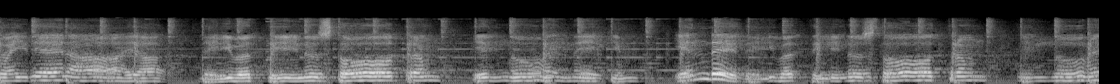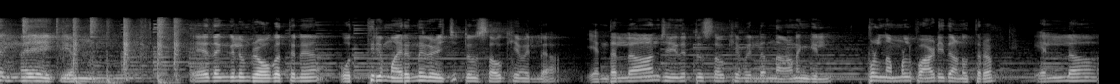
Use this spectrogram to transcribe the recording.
വൈദ്യനായ ദൈവത്തിനു സ്തോത്രം എന്നും എന്നേക്കും എന്റെ ദൈവത്തിനു സ്തോത്രം ഇന്നും എന്നേക്കും ഏതെങ്കിലും രോഗത്തിന് ഒത്തിരി മരുന്ന് കഴിച്ചിട്ടും സൗഖ്യമില്ല. എന്തെല്ലാം ചെയ്തിട്ടും സൗഖ്യമില്ലെന്നാണെങ്കിൽ ഇപ്പോൾ നമ്മൾ പാടിയതാണ് ഉത്തരം. എല്ലാ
